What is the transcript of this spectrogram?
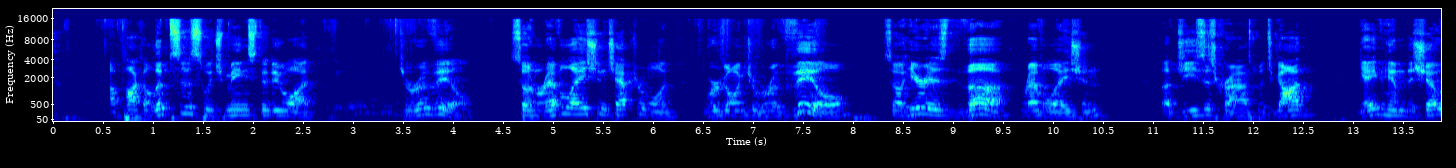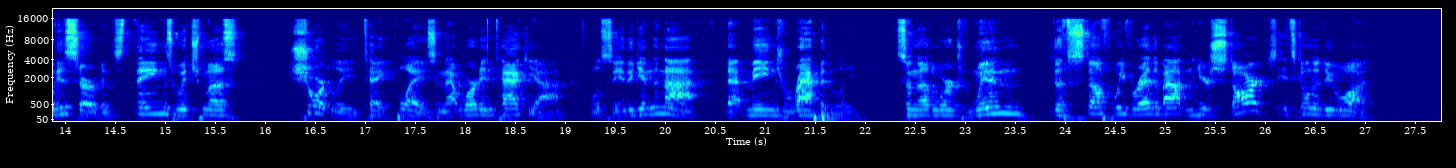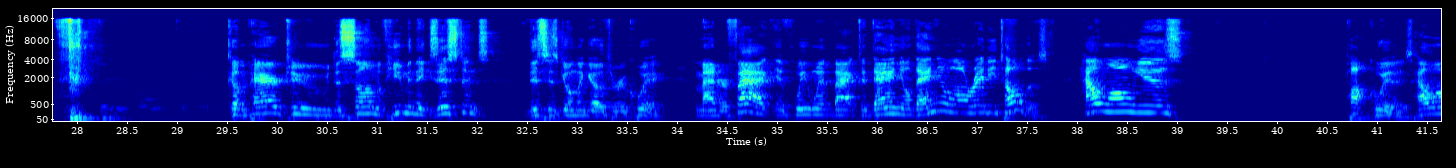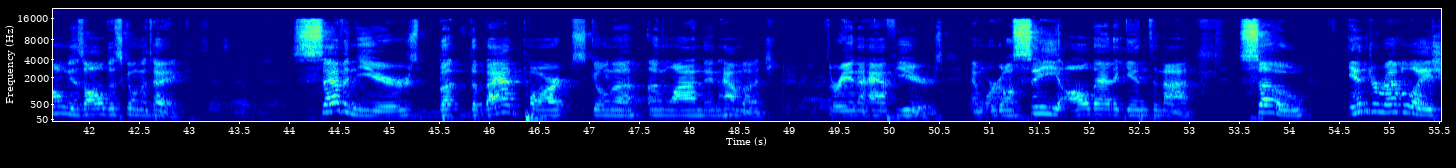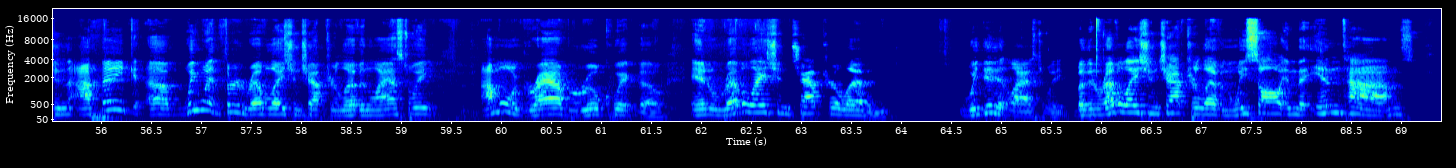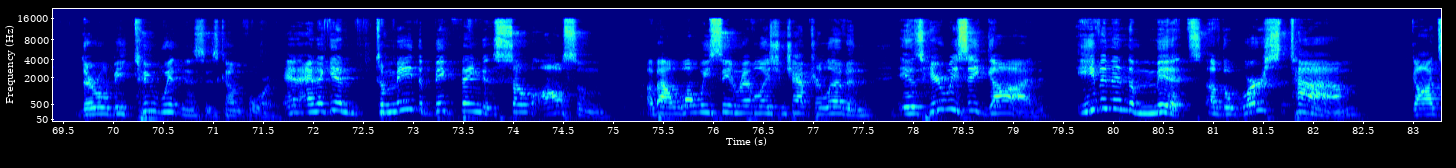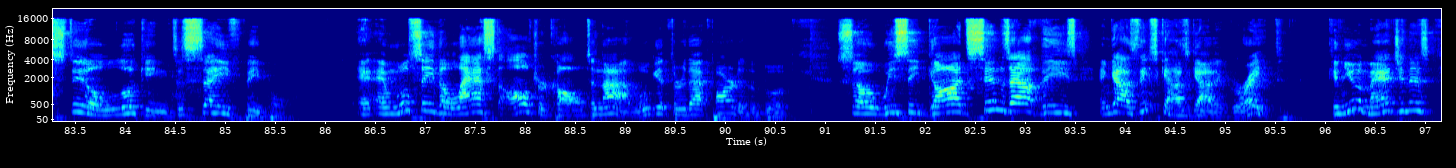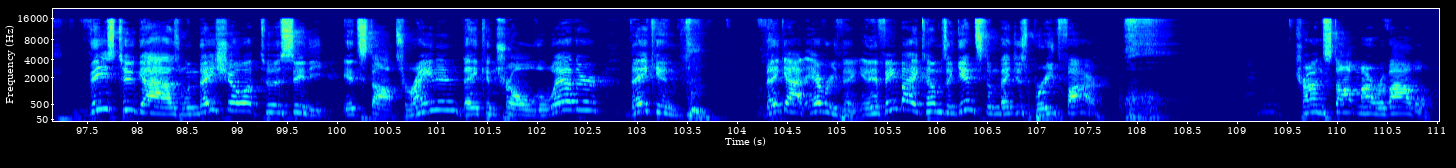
Apocalypsis, which means to do what? Reveal. To reveal. So in Revelation chapter 1, we're going to reveal. So here is the revelation of Jesus Christ, which God gave him to show his servants things which must shortly take place. And that word in entachei, we'll see it again tonight, that means rapidly. So in other words, when the stuff we've read about in here starts, it's going to do what? Compared to the sum of human existence, this is going to go through quick. Matter of fact, if we went back to Daniel, Daniel already told us how long is pop quiz? How long is all this going to take? Seven. Seven years, but the bad part's going to unwind in how much? Three and a half years. And we're going to see all that again tonight. So, into Revelation. I think uh, we went through Revelation chapter 11 last week. I'm going to grab real quick though. In Revelation chapter 11, we did it last week, but in Revelation chapter 11, we saw in the end times there will be two witnesses come forth. And, and again, to me, the big thing that's so awesome about what we see in Revelation chapter 11 is here we see God, even in the midst of the worst time, God's still looking to save people. And, and we'll see the last altar call tonight. We'll get through that part of the book. So we see God sends out these, and guys, these guys got it great. Can you imagine this? These two guys, when they show up to a city, it stops raining, they control the weather, they can, they got everything. And if anybody comes against them, they just breathe fire. Try and stop my revival.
